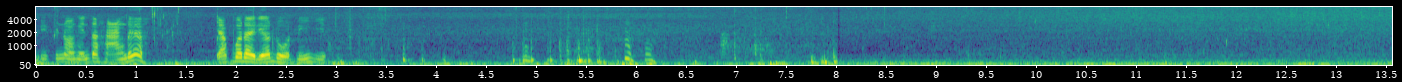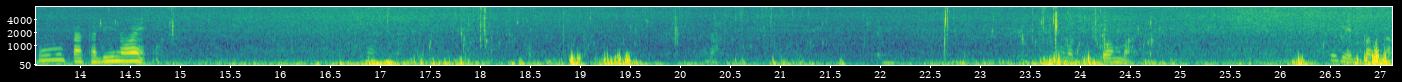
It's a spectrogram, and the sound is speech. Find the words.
พี่พี่น้องเห็นแตาหางเด้อจับว่าได้เดี๋ยวโดดนี้อีกโอ้ปลากระดีน้อยมันจมบ่ที่เห็นปลาปลา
